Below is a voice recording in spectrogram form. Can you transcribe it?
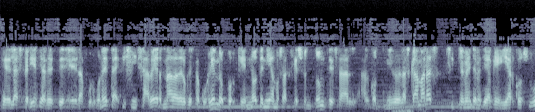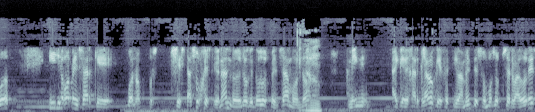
eh, la experiencia desde la furgoneta y sin saber nada de lo que está ocurriendo, porque no teníamos acceso entonces al, contenido de las cámaras, simplemente me tenía que guiar con su voz, y llego a pensar que, bueno, pues se está sugestionando, es lo que todos pensamos, ¿no? También hay que dejar claro que efectivamente somos observadores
